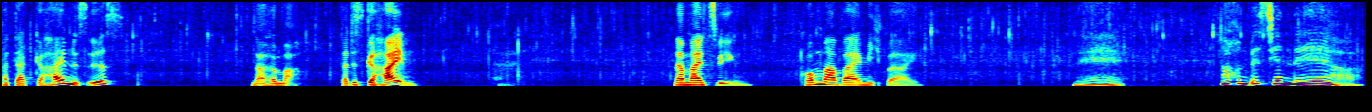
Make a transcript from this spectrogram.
Was das Geheimnis ist? Na hör mal, das ist geheim. Na, meinswegen. Komm mal bei mich bei. Nee, noch ein bisschen näher.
